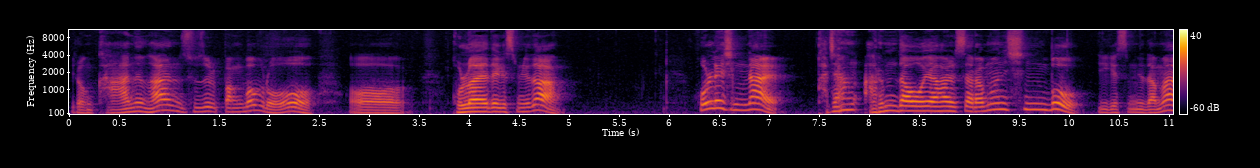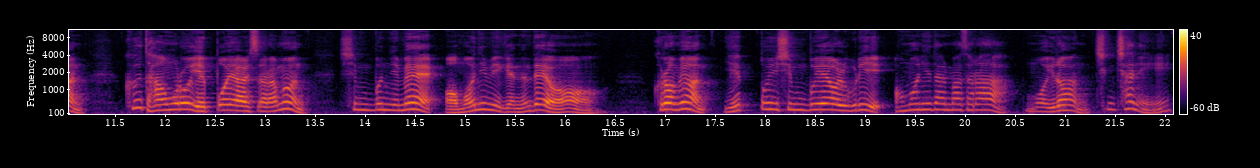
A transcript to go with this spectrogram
이런 가능한 수술 방법으로 어, 골라야 되겠습니다. 혼례식 날 가장 아름다워야 할 사람은 신부이겠습니다만 그 다음으로 예뻐야 할 사람은 신부님의 어머님이겠는데요. 그러면 예쁜 신부의 얼굴이 어머니 닮아서라 뭐 이런 칭찬이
